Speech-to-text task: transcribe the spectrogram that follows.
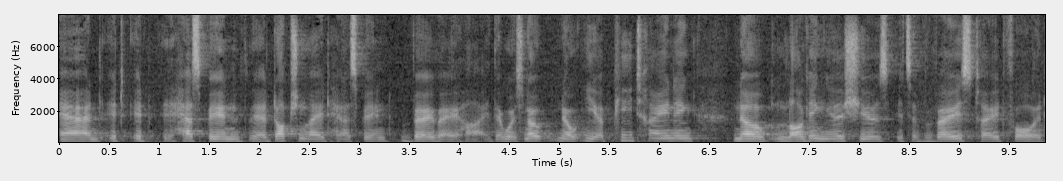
And it, it, it, has been, the adoption rate has been very, very high. There was no, no ERP training, no logging issues. It's a very straightforward,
